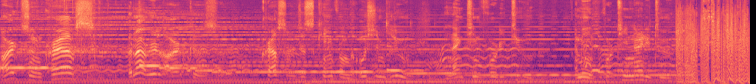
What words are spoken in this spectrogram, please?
arts and crafts, but not real art, because crafts just came from the ocean blue in 1942. I mean, 1492.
